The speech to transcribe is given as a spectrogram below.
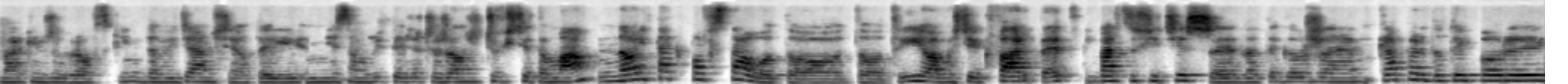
Markiem Żebrowskim, dowiedziałam się o tej niesamowitej rzeczy, że on rzeczywiście to ma. No i tak powstało to, to trio, a właściwie kwartet. I bardzo się cieszę, dlatego że Kaper do tej pory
